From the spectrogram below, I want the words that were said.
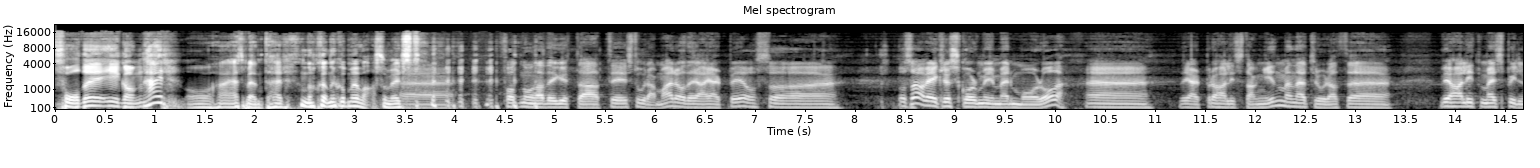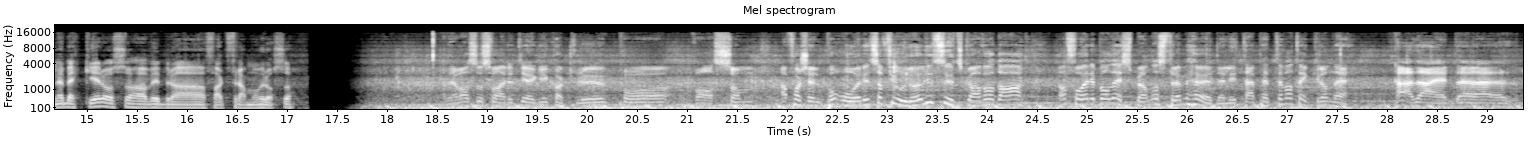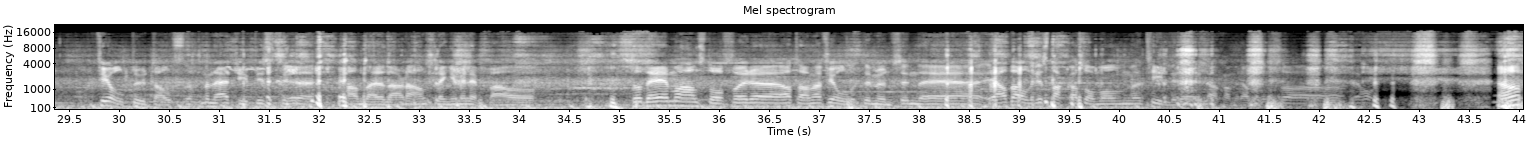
få det i gang her. Nå er spent her. Nå kan det komme hva som helst. Eh, fått noen av de gutta til Storhamar, og det har hjulpet. Og så, og så har vi egentlig skåret mye mer mål òg, da. Eh, det hjelper å ha litt stang inn, men jeg tror at eh, vi har litt mer spillende bekker, og så har vi bra fart framover også. Det var altså svaret til Jørgen Karterud på hva som er forskjellen på årets og fjorårets utgave. og Da, da får både Espeland og Strøm høre det litt her, Petter. Hva tenker du om det? Nei, det er helt eh, fjolte uttalelse. Men det er typisk eh, han der, der da. Han slenger med leppa og Så det må han stå for, eh, at han er fjollete i munnen sin. Det, jeg hadde aldri snakka sånn om tidligere lagkamerater, så det holder. Ja,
